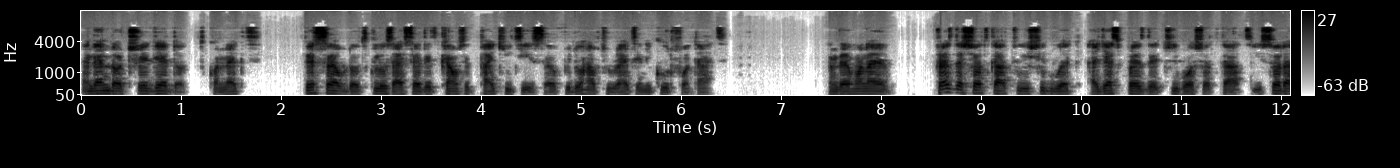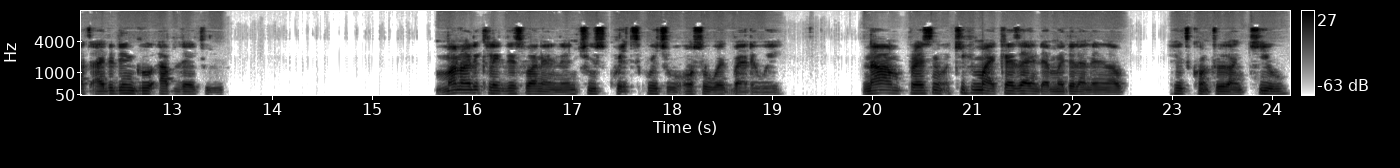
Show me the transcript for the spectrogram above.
and then dot trigger dot connect. This self dot close, I said it comes with PyQt itself. We don't have to write any code for that. And then when I press the shortcut to it should work. I just press the keyboard shortcut. You saw that I didn't go up there to manually click this one and then choose quit, which will also work by the way. Now I'm pressing, keeping my cursor in the middle and then I'll hit control and Q,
